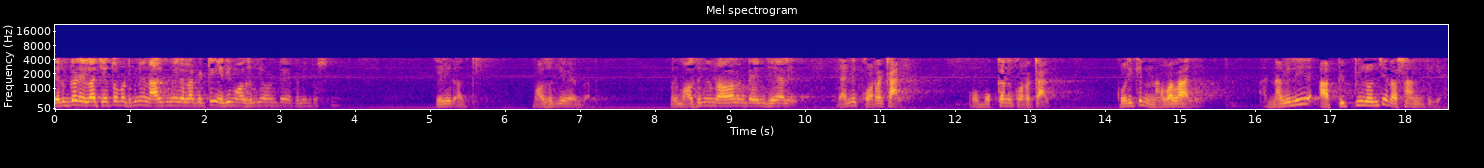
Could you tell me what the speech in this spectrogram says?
చెరుగ్గడ ఇలా చేత్తో పట్టుకుని నాలుగు మీద ఇలా పెట్టి ఏది మాధుర్యం అంటే ఎక్కడి నుంచి వస్తుంది? ఏమీ రాదు. మాధుర్యం ఏం రాదు. మరి మాధుర్యం రావాలంటే ఏం చేయాలి? దాన్ని కొరకాలి. ఓ ముక్కని కొరకాలి కొరికి నవలాలి. నవిలి ఆ పిప్పిలోంచి రసాన్ని తీయాలి.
